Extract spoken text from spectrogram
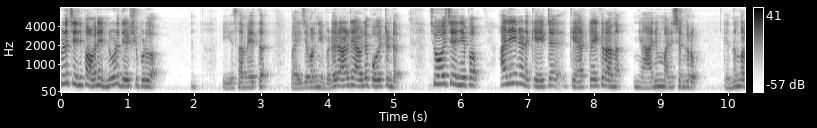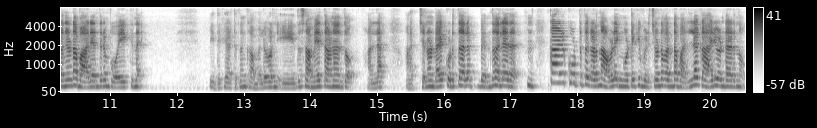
വിളിച്ചു കഴിഞ്ഞപ്പോൾ അവൻ എന്നോട് ദേഷ്യപ്പെടുക ഈ സമയത്ത് വൈജ പറഞ്ഞു ഇവിടെ ഒരാൾ രാവിലെ പോയിട്ടുണ്ട്. ചോദിച്ചു കഴിഞ്ഞപ്പം അലീനയുടെ കേറ്റ് കെയർ ടേക്കറാണ് ഞാനും മനുശങ്കറും എന്നും പറഞ്ഞോണ്ടാ ബാലേന്ദ്രൻ പോയേക്കുന്നത് ഇത് കേട്ടതും കമൽ പറഞ്ഞു ഏത് സമയത്താണ് എന്തോ? അല്ല അച്ഛനുണ്ടായി കൊടുത്താല ബന്ധമല്ലേ അത്? കഴക്കൂട്ടത്ത് കിടന്ന് അവളെ ഇങ്ങോട്ടേക്ക് വിളിച്ചോണ്ട് വരേണ്ട വല്ല കാര്യം ഉണ്ടായിരുന്നോ?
